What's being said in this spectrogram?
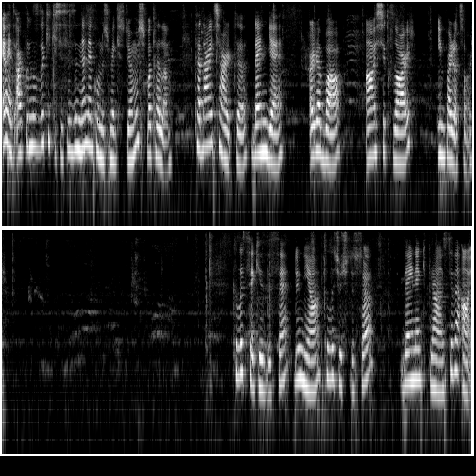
Evet aklınızdaki kişi sizinle ne konuşmak istiyormuş bakalım. Kader çarkı, denge, araba, aşıklar, imparator. Kılıç sekizlisi, dünya, kılıç üçlüsü, değnek prensi ve ay.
